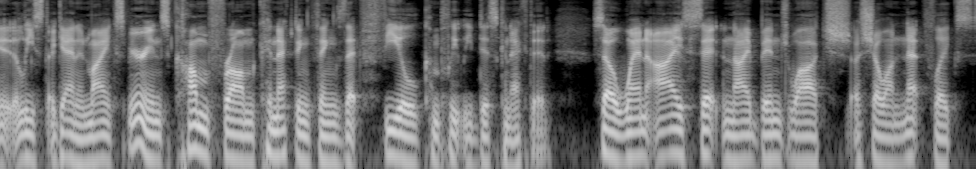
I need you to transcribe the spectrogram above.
at least again in my experience come from connecting things that feel completely disconnected so when i sit and i binge watch a show on netflix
